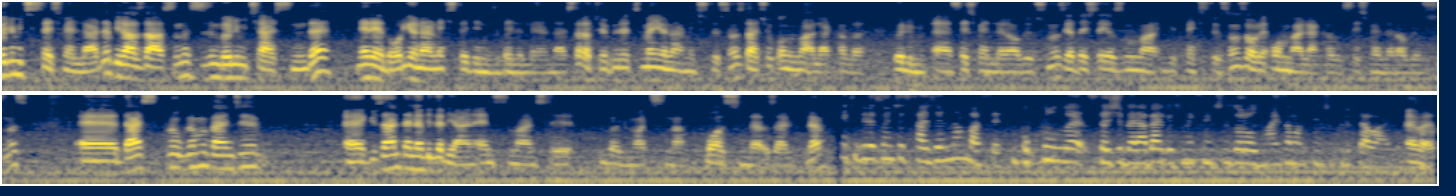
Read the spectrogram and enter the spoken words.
bölüm içi seçmelilerde biraz da aslında sizin bölüm içerisinde nereye doğru yönelmek istediğinizi belirleyen dersler. Atıyorum üretime yönelmek istiyorsanız daha çok onunla alakalı bölüm e, seçmelileri alıyorsunuz. Ya da işte yazılıma gitmek istiyorsanız oraya onunla alakalı seçmelileri alıyorsunuz. E, ders programı bence e, güzel denebilir yani endüstri mühendisliği bölümü açısından. Boğaziçi'nde özellikle. Peki biraz önce stajlarından bahsettin. Okulla stajı beraber götürmek senin için zor oldu mu? Aynı zamanda senin için kulüp de vardı. Evet.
